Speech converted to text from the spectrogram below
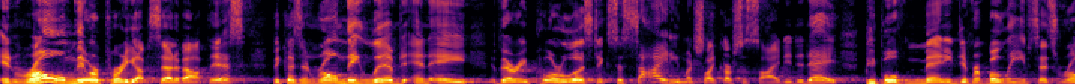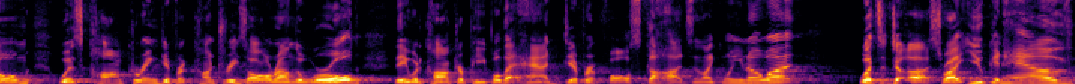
In Rome, they were pretty upset about this because in Rome, they lived in a very pluralistic society, much like our society today. People of many different beliefs. As Rome was conquering different countries all around the world, they would conquer people that had different false gods. And, like, well, you know what? What's it to us, right? You can have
